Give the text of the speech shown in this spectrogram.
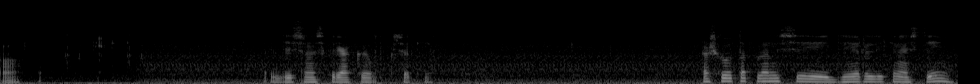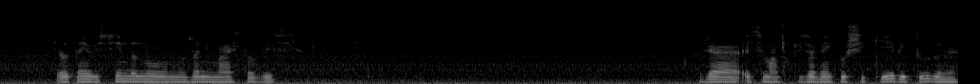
ó. Ó, Deixa nós criar campo com isso aqui. Acho que eu vou estar tá pegando esse dinheiro ali que nós temos. Eu tá investindo no, nos animais talvez. Já, esse mapa aqui já vem com chiqueiro e tudo, né?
